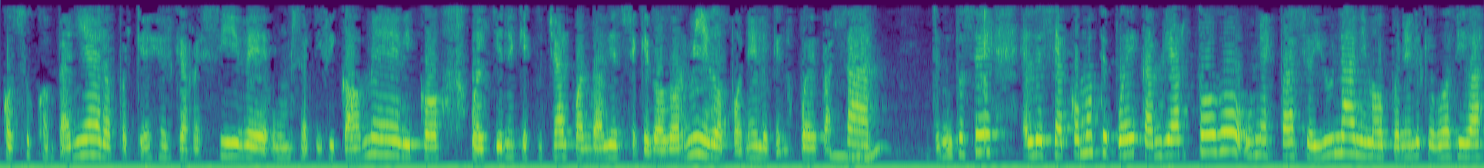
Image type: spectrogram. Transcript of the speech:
con sus compañeros porque es el que recibe un certificado médico o él tiene que escuchar cuando alguien se quedó dormido, ponele que nos puede pasar. Entonces, él decía, ¿cómo te puede cambiar todo un espacio y un ánimo? Ponerle que vos digas,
